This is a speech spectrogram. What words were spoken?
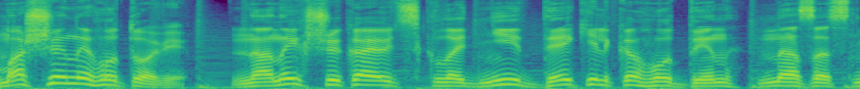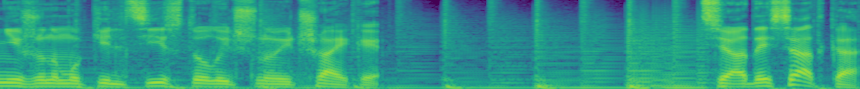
Машини готові. На них чекають складні декілька годин на засніженому кільці столичної чайки. Ця десятка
